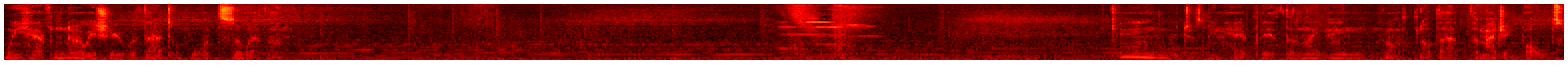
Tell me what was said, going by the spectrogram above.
We have no issue with that whatsoever. Okay, we've just been hit with the lightning, oh, not that, the magic bolt.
